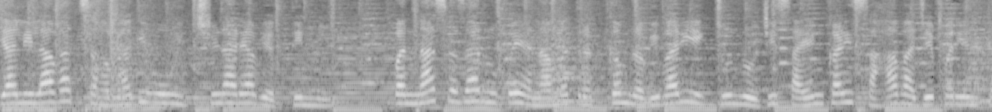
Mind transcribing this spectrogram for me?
या लिलावात सहभागी होऊ इच्छिणाऱ्या व्यक्तींनी पन्नास हजार रुपये अनामत रक्कम रविवारी एक जून रोजी सायंकाळी सहा वाजेपर्यंत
